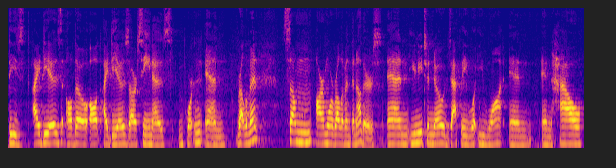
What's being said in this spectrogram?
these ideas, although all ideas are seen as important and relevant, some are more relevant than others, and you need to know exactly what you want and and how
